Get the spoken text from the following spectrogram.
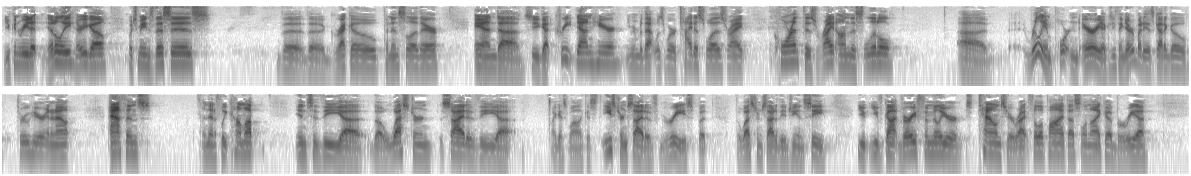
You can read it, Italy. There you go. Which means this is the the Greco Peninsula there, and uh, so you got Crete down here. You remember that was where Titus was, right? Corinth is right on this little, uh, really important area because you think everybody has got to go through here in and out. Athens, and then if we come up into the uh, the western side of the, uh, I guess, well, I guess the eastern side of Greece, but the western side of the Aegean Sea, you, you've got very familiar towns here, right? Philippi, Thessalonica, Berea,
